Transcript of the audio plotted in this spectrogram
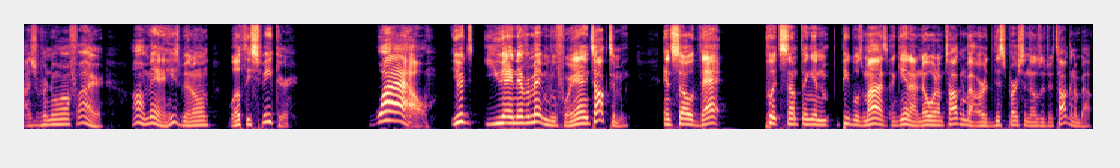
Entrepreneur on Fire. Oh man, he's been on Wealthy Speaker. Wow you you ain't never met me before. You ain't talked to me, and so that puts something in people's minds. Again, I know what I'm talking about, or this person knows what they're talking about.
